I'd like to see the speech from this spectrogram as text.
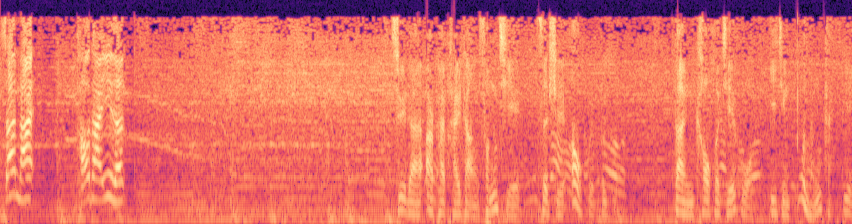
三排淘汰一人。虽然二排排长冯杰此时懊悔不已，但考核结果已经不能改变。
